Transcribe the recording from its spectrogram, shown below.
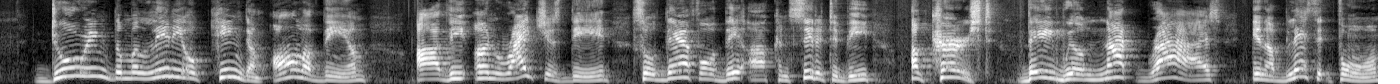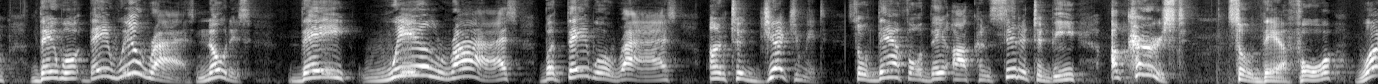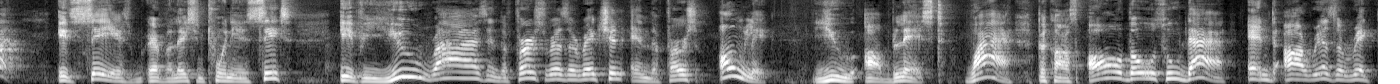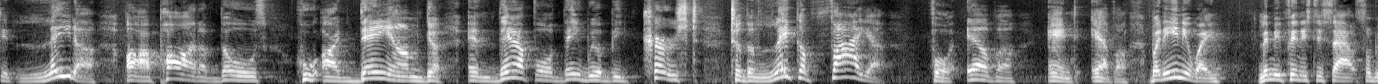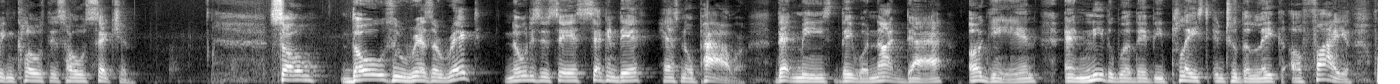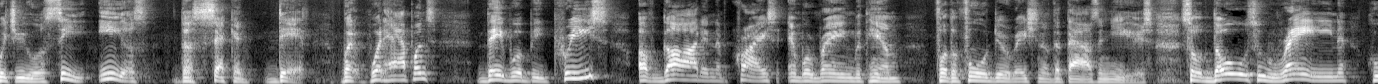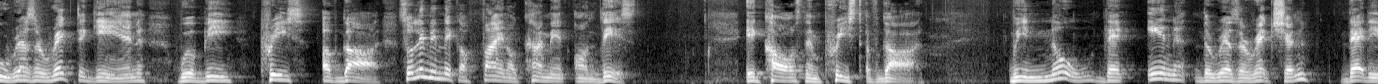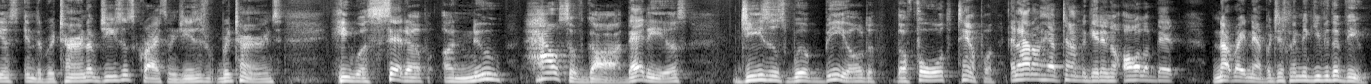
during the millennial kingdom, all of them are the unrighteous dead, so therefore they are considered to be accursed. They will not rise in a blessed form. They will they will rise. Notice, they will rise, but they will rise unto judgment. So therefore they are considered to be accursed. So therefore, what? it says, Revelation 20 and 6, if you rise in the first resurrection and the first only, you are blessed. Why? Because all those who die and are resurrected later are part of those who are damned, and therefore they will be cursed to the lake of fire forever and ever. But anyway, let me finish this out so we can close this whole section. So those who resurrect, notice it says second death has no power. That means they will not die again, and neither will they be placed into the lake of fire, which you will see is the second death. But what happens? They will be priests of God and of Christ and will reign with him for the full duration of the thousand years. So those who reign, who resurrect again, will be priests of God. So let me make a final comment on this. It calls them priests of God. We know that in the resurrection, that is, in the return of Jesus Christ, when Jesus returns, he will set up a new house of God. That is, Jesus will build the fourth temple. And I don't have time to get into all of that, not right now, but just let me give you the view.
